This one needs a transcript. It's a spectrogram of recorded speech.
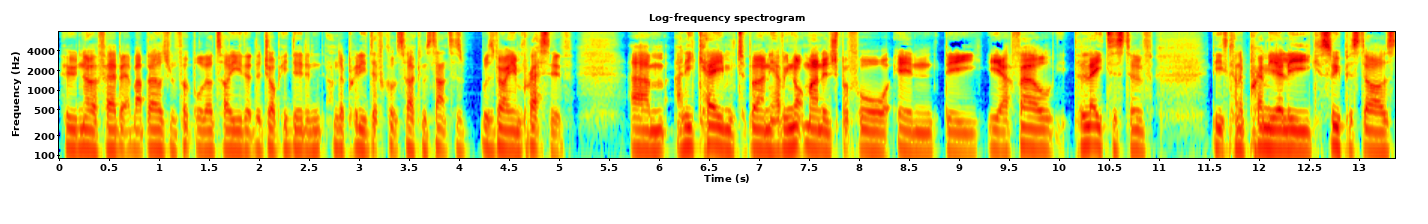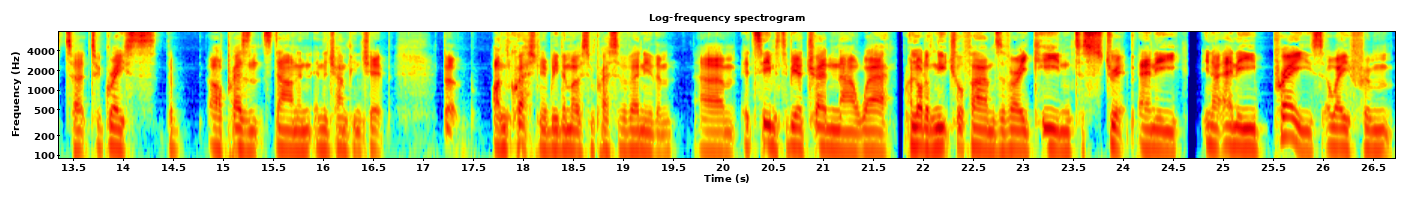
who know a fair bit about Belgian football, they'll tell you that the job he did in, under pretty difficult circumstances was very impressive. Um, and he came to Burnley having not managed before in the EFL, the latest of these kind of Premier League superstars to, to grace the, our presence down in, in the Championship. But unquestionably the most impressive of any of them. Um, it seems to be a trend now where a lot of neutral fans are very keen to strip any, you know, any praise away from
